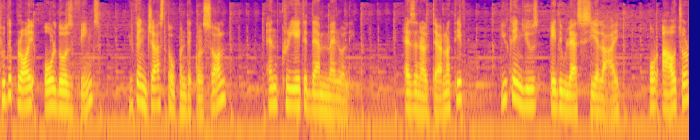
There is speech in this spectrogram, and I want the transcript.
To deploy all those things, you can just open the console and create them manually. As an alternative, you can use AWS CLI or Author,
